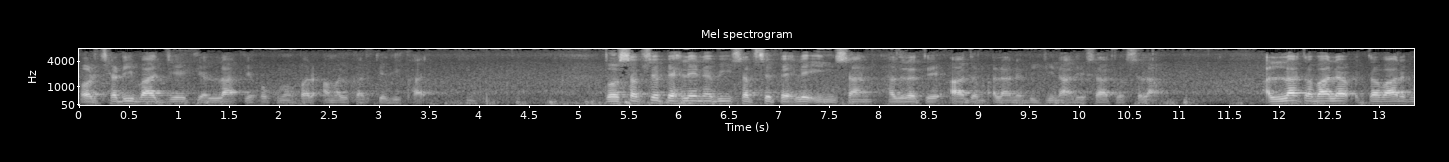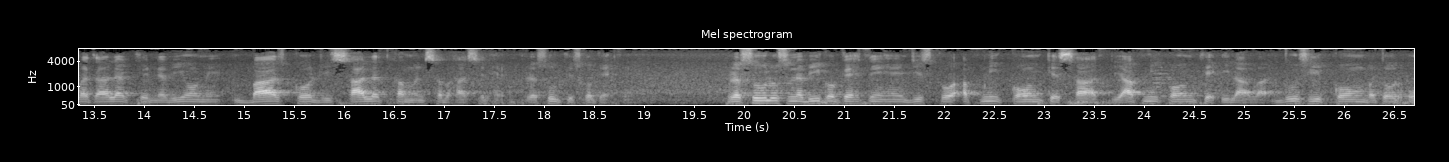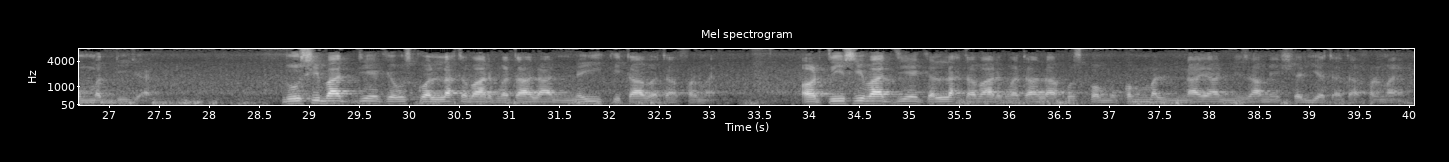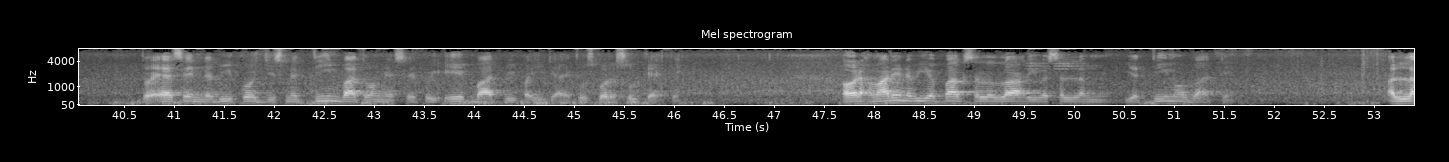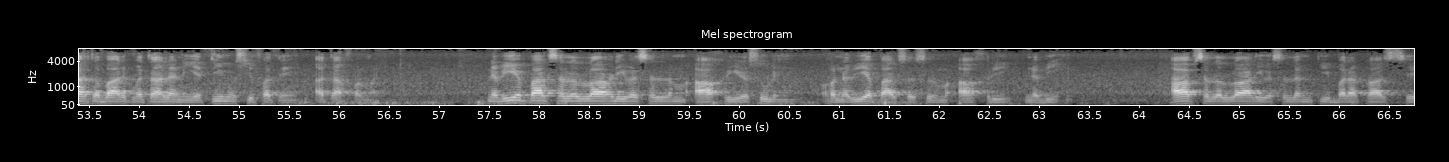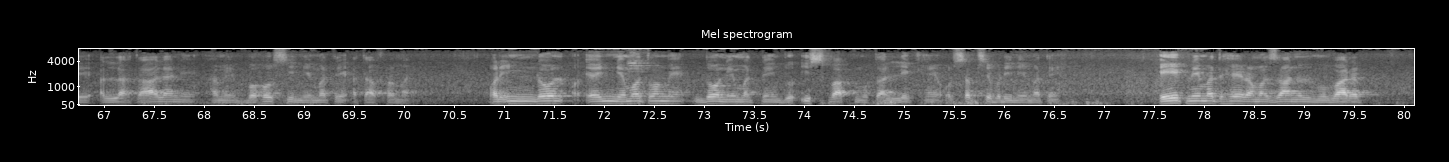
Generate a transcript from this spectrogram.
اور چھٹی بات یہ کہ اللہ کے حکموں پر عمل کر کے دکھائے۔ تو سب سے پہلے نبی، سب سے پہلے انسان، حضرت آدم علیہ نبی جین علیہ سات وسلام اللہ تبارک و تعالیٰ کے نبیوں میں بعض کو رسالت کا منصب حاصل ہے۔ رسول کس کو کہتے ہیں؟ رسول اس نبی کو کہتے ہیں جس کو اپنی قوم کے ساتھ یا اپنی قوم کے علاوہ دوسری قوم بطور امت دی جائے۔ دوسری بات یہ کہ اس کو اللہ تبارک و تعالیٰ نئی کتاب عطا فرمائے۔ اور تیسری بات یہ کہ اللہ تبارک و تعالیٰ اس کو مکمل نیا نظام شریعت عطا فرمائے۔ تو ایسے نبی کو جس میں تین باتوں میں سے کوئی ایک بات بھی پائی جائے تو اس کو رسول کہتے ہیں۔ اور ہمارے نبی پاک صلی اللہ علیہ وسلم یہ تینوں باتیں اللہ تبارک و تعالیٰ نے یہ تینوں صفتیں عطا فرمائی۔ نبی پاک صلی اللہ علیہ وسلم آخری رسول ہیں اور نبی پاک صلی اللہ علیہ وسلم آخری نبی ہیں۔ آپ صلی اللہ علیہ وسلم کی برکات سے اللہ تعالیٰ نے ہمیں بہت سی نعمتیں عطا فرمائی اور ان دو، ان نعمتوں میں دو نعمتیں جو اس وقت متعلق ہیں اور سب سے بڑی نعمتیں ہیں۔ ایک نعمت ہے رمضان المبارک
